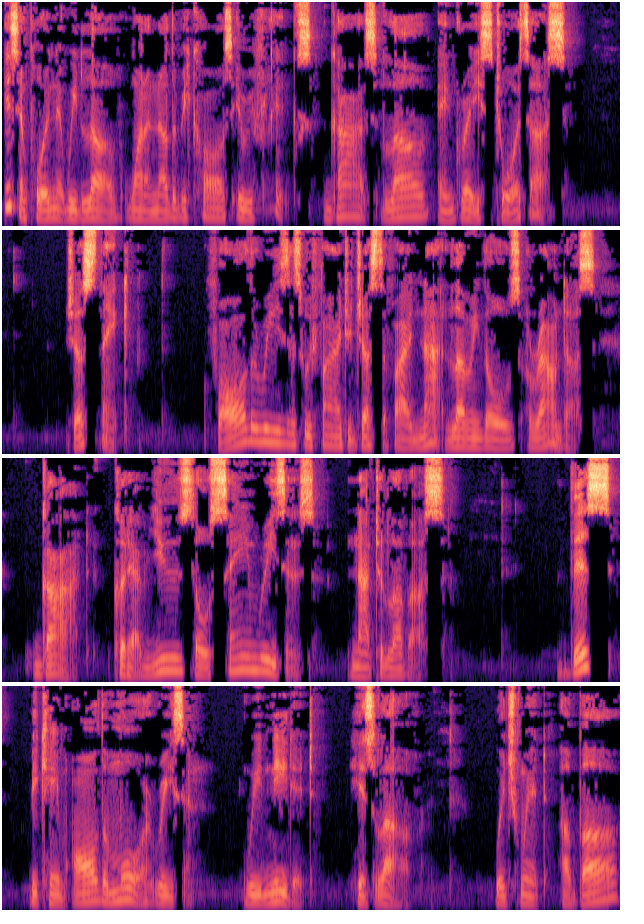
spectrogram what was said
It's important that we love one another because it reflects God's love and grace towards us. Just think for all the reasons we find to justify not loving those around us, God could have used those same reasons not to love us. This became all the more reason we needed His love, which went above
